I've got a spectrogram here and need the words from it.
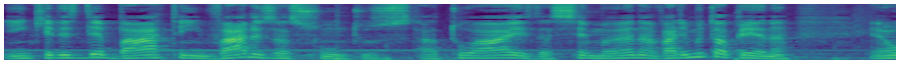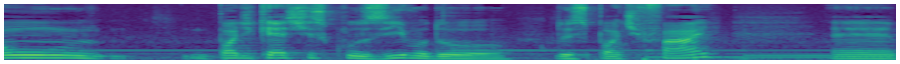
em que eles debatem vários assuntos atuais da semana. Vale muito a pena. É um podcast exclusivo do, do Spotify. É,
